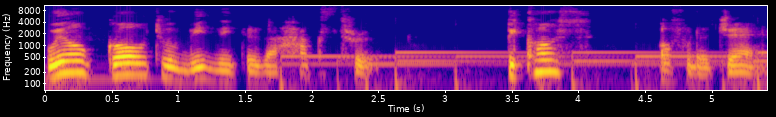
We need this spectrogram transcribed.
We'll go to visit the huckster because of the jam.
